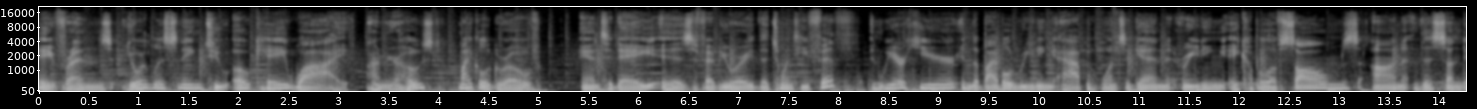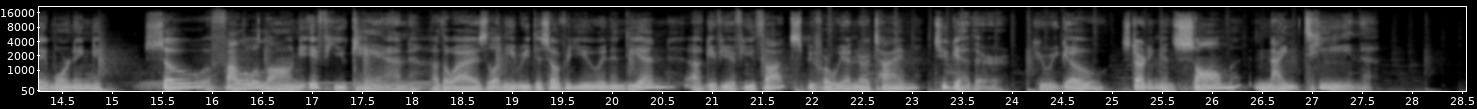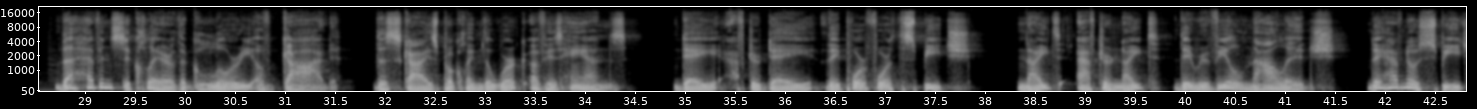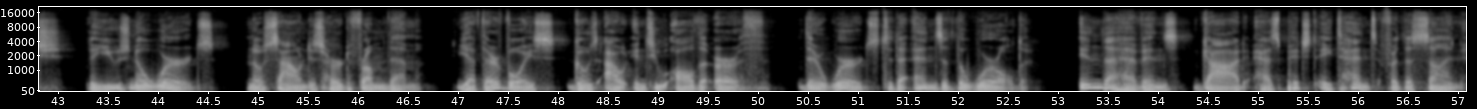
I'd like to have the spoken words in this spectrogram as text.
Hey, friends, you're listening to OKY. I'm your host, Michael Grove, and today is February the 25th, and we are here in the Bible reading app once again, reading a couple of Psalms on this Sunday morning. So follow along if you can. Otherwise, let me read this over you, and in the end, I'll give you a few thoughts before we end our time together. Here we go, starting in Psalm 19. The heavens declare the glory of God. The skies proclaim the work of his hands. Day after day, they pour forth speech. Night after night, they reveal knowledge. They have no speech, they use no words, no sound is heard from them. Yet their voice goes out into all the earth, their words to the ends of the world. In the heavens, God has pitched a tent for the sun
